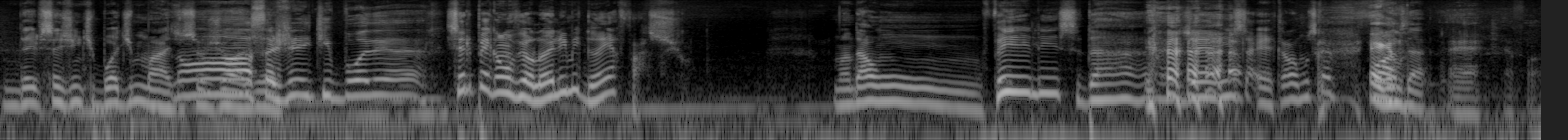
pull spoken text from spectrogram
Deve ser gente boa demais, o seu Nossa, Jorge. gente boa. Né? Se ele pegar um violão, ele me ganha fácil. Mandar um Felicidade. é, isso, é, aquela música é foda. É, é foda.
